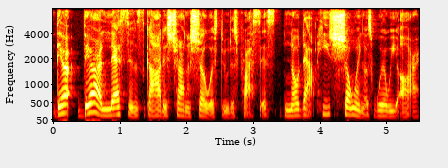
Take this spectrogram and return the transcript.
there there are lessons God is trying to show us through this process. No doubt. He's showing us where we are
